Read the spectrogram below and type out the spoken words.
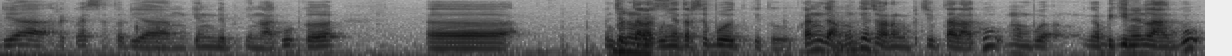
dia request atau dia mungkin dia bikin lagu ke eh, pencipta Penulis. lagunya tersebut gitu kan nggak mungkin seorang pencipta lagu membuat nggak bikinin lagu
